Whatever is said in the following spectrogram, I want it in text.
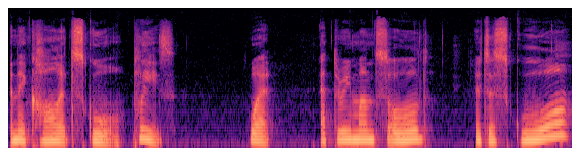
and they call it school. Please. What? At three months old, it's a school?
